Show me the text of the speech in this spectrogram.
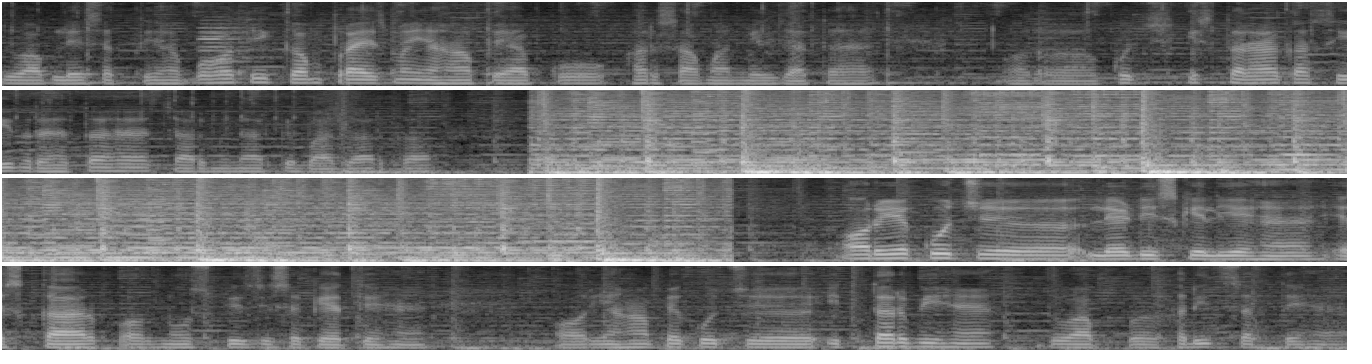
जो आप ले सकते हैं। बहुत ही कम प्राइस में यहाँ पे आपको हर सामान मिल जाता है। और कुछ इस तरह का सीन रहता है चार मीनार के बाज़ार का। और ये कुछ लेडीज़ के लिए हैं स्कार्फ और नोज़ पीस जिसे कहते हैं। और यहाँ पे कुछ इतर भी हैं जो आप ख़रीद सकते हैं।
